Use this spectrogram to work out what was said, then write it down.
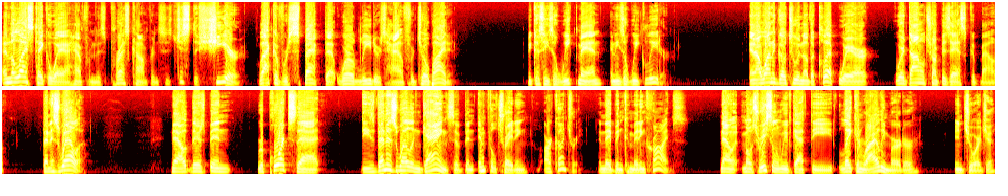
And the last takeaway I have from this press conference is just the sheer lack of respect that world leaders have for Joe Biden because he's a weak man and he's a weak leader. And I want to go to another clip where where Donald Trump is asked about Venezuela. Now, there's been reports that these Venezuelan gangs have been infiltrating our country and they've been committing crimes. Now, most recently, we've got the Laken Riley murder in Georgia.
